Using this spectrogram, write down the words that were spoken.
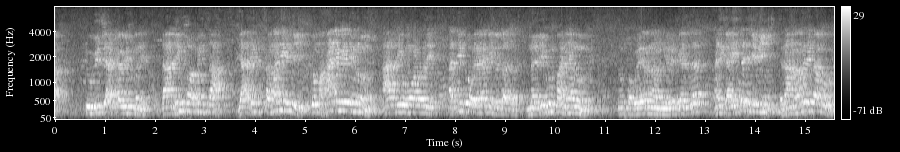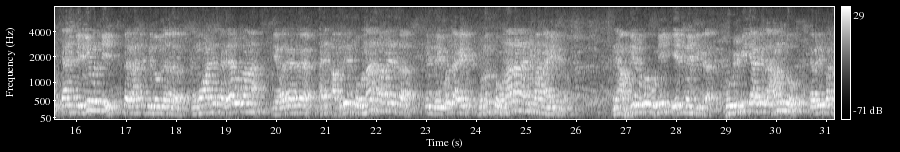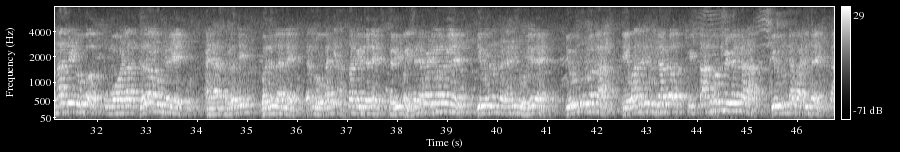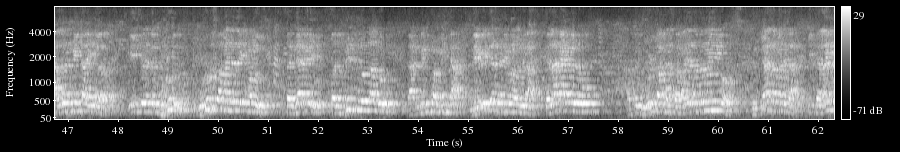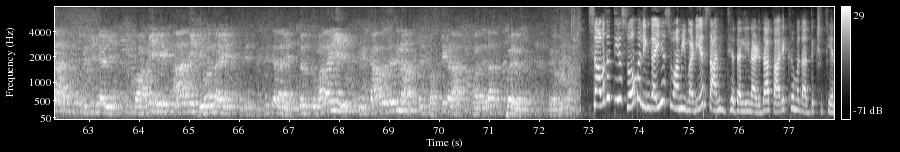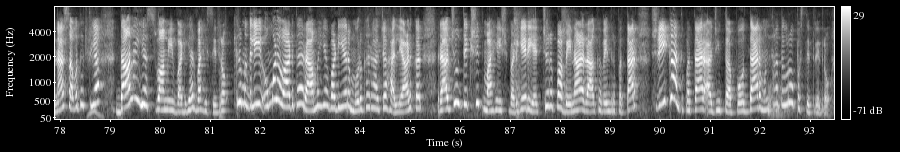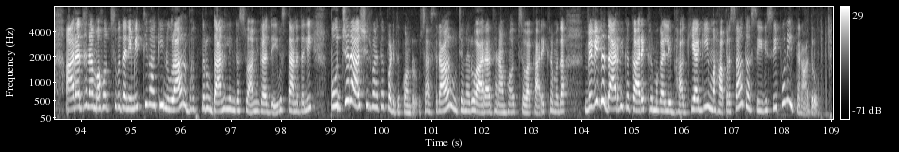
चोवीसशे अठ्ठावीस मध्ये दार्जिलिंग ज्या समाधी घेतली. तो महानैवेद्य म्हणून आज ही उमावळमध्ये अति सोहळ्याला केलं जातं. नदीहून पाणी आणून. तो सोहळ्याला ना- नैवेद्य केलं आणि गाईचं शेणी रानामध्ये टाकून त्या शेणीवरती सगळ्यांना शिजवलं जातं. उमावाच्या सगळ्या लोकांना देवाला आणि आपले सोनार समाजाचं ते दैवत आहे म्हणून सोनारा नाची मान आहे तिथं. आणि आपले लोक कोणी येत नाही तिकडं. पूर्वी मी ज्यावेळी लहान होतो त्यावेळी पन्नास एक लोक उमवाडला दर आमोठ्याला आणि आज सगळं ते बंद झालेलं आहे. त्यात लोकांची आत्ता केलेली आहे. सगळी पैशाच्या पाठीमागे लागले देवधन सगळ्यांनी सोडलेलं आहे. देव सोडू नका. देवासाठी तुमच्याकडं एक तासभर तुम्ही वेळ करा देव तुमच्या पाठीचा आहे. कालच मी इथं ऐकलं. की इथं बुरुड बुरुड समाजाचा एक माणूस. संध्याकाळी पंचवीस किलो गांधी स्वामींच्या नैवेद्यासाठी बनवलेला त्याला काय मिळलो असं समाज समाजाचा तर नाही तो. दुसऱ्या समाजाचा. की त्यालाही स्थिती आली स्वामी हे आज मी जिवंत आहे आली तर तुम्हालाही तुम्ही त्या पद्धतीनं भक्ती करा मग त्याचा बरं ಸವದತ್ತಿಯ ಸೋಮಲಿಂಗಯ್ಯ ಸ್ವಾಮಿ ಒಡೆಯರ್ ಸಾನ್ನಿಧ್ಯದಲ್ಲಿ ನಡೆದ ಕಾರ್ಯಕ್ರಮದ ಅಧ್ಯಕ್ಷತೆಯನ್ನ ಸವದತ್ತಿಯ ದಾನಯ್ಯ ಸ್ವಾಮಿ ಒಡೆಯರ್ ವಹಿಸಿದ್ರು. ಕಾರ್ಯಕ್ರಮದಲ್ಲಿ ಉಮ್ಮಳವಾಡದ ರಾಮಯ್ಯ ಒಡೆಯರ್, ಮುರುಘರಾಜ ಹಲ್ಯಾಳ್ಕರ್, ರಾಜು ದೀಕ್ಷಿತ್ ಮಹೇಶ್ ಬಡಿಗೇರ್ ಎಚ್ಚರಪ್ಪ ಬೇನಾಳ್, ರಾಘವೇಂದ್ರ ಪತ್ತಾರ್, ಶ್ರೀಕಾಂತ್ ಪತ್ತಾರ್, ಅಜಿತ್ ಪೋದ್ದಾರ್ ಮುಂತಾದವರು ಉಪಸ್ಥಿತರಿದ್ದರು. ಆರಾಧನಾ ಮಹೋತ್ಸವದ ನಿಮಿತ್ತವಾಗಿ ನೂರಾರು ಭಕ್ತರು ದಾನಲಿಂಗ ಸ್ವಾಮಿಗಳ ದೇವಸ್ಥಾನದಲ್ಲಿ ಪೂಜ್ಯರ ಆಶೀರ್ವಾದ ಪಡೆದುಕೊಂಡರು. ಸಹಸ್ರಾರು ಜನರು ಆರಾಧನಾ ಮಹೋತ್ಸವ ಕಾರ್ಯಕ್ರಮದ ವಿವಿಧ ಧಾರ್ಮಿಕ ಕಾರ್ಯಕ್ರಮಗಳಲ್ಲಿ ಭಾಗಿಯಾಗಿ ಮಹಾಪ್ರಸಾದ ಸೇವಿಸಿ ಪುನೀತರಾದರು.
